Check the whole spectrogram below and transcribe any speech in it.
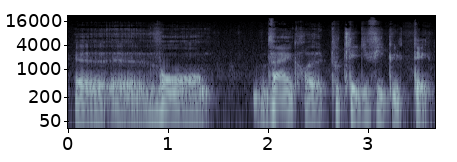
vont vaincre toutes les difficultés.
